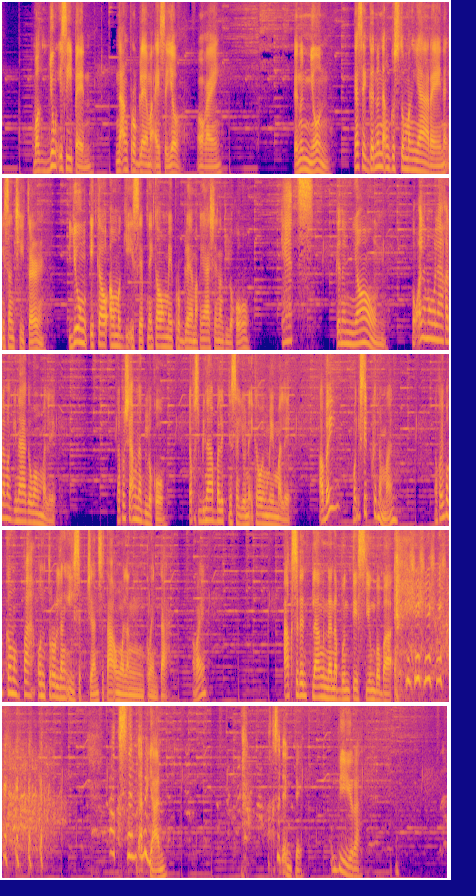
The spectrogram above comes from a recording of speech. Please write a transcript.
Huwag niyong isipin na ang problema ay sa iyo. Okay? Ganun yun. Kasi ganun ang gustong mangyari ng isang cheater. Yung ikaw ang mag-iisip na ikaw ang may problema kaya siya nagloko. Gets? Ganun yun. Kung alam mo wala ka namang ginagawang mali, tapos siya ang nagloko, tapos binabalik niya sa iyo na ikaw ang may mali, abay, mag-isip ka naman. Okay, huwag kang magpa-control ng isip dyan sa taong walang kwenta. Okay? Accident lang na nabuntis yung babae. Accident? Ano yan? Aksidente. Ang bira.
